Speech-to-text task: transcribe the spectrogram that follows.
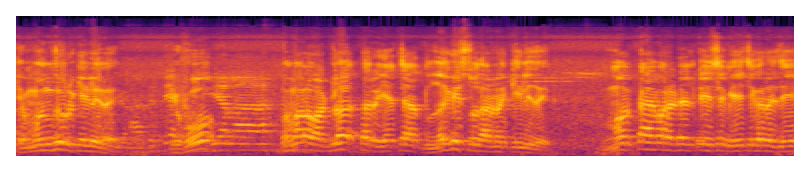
ते मंजूर केलेलं आहे. हो तुम्हाला वाटलं तर याच्यात लगेच सुधारणा केली जाईल. मग काय मराठ्याला टेन्शन घ्यायची गरज आहे?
